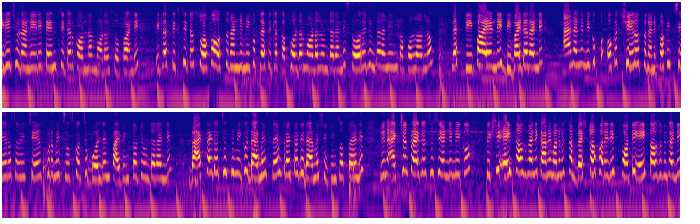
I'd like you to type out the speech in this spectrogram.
ఇది చూడండి ఇది ten seater corner model sofa అండి. ఇట్లా సిక్స్ సీటర్ సోఫా వస్తుందండి మీకు ప్లస్ ఇట్లా కప్ హోల్డర్ మోడల్ ఉంటారండి స్టోరేజ్ ఉంటారండి ఈ కప్ హోల్డర్లో ప్లస్ టీపాయ్ అండి డివైడర్ అండి. అండ్ అండి మీకు ఒక చైర్ వస్తుందండి పఫీ చైర్ వస్తుంది. చైర్స్ కూడా మీరు చూసుకోవచ్చు గోల్డెన్ పైపింగ్ తోటి ఉంటారండి బ్యాక్ సైడ్ వచ్చేసి మీకు డైమండ్ సేమ్ థ్రెడ్ తోటి డైమండ్ షీటింగ్స్ వస్తాయండి. దీని యాక్చువల్ ప్రైస్ వచ్చేసి అండి మీకు సిక్స్టీ ఎయిట్ థౌసండ్ అండి. కానీ మనం ఇచ్చిన బెస్ట్ ఆఫర్ ఇది ఫార్టీ ఎయిట్ థౌసండ్ అండి.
